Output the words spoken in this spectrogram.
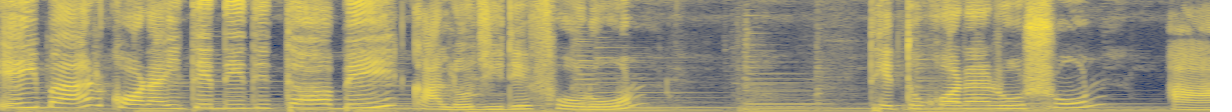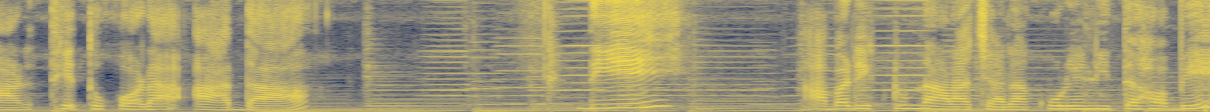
এইবার কড়াইতে দিয়ে দিতে হবে কালো জিরে ফোড়ন, থেতো করা রসুন আর থেতো করা আদা। দিয়ে আবার একটু নাড়াচাড়া করে নিতে হবে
